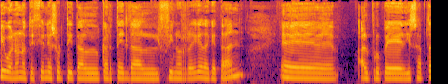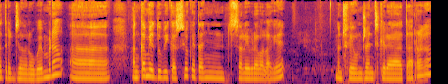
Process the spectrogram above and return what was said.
I bueno, Notición ja ha sortit el cartell del Fino Reggae d'aquest any. Eh, el proper dissabte, 13 de novembre. Eh, han canviat d'ubicació, aquest any celebra Balaguer. Doncs feia uns anys que era a Tàrrega.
